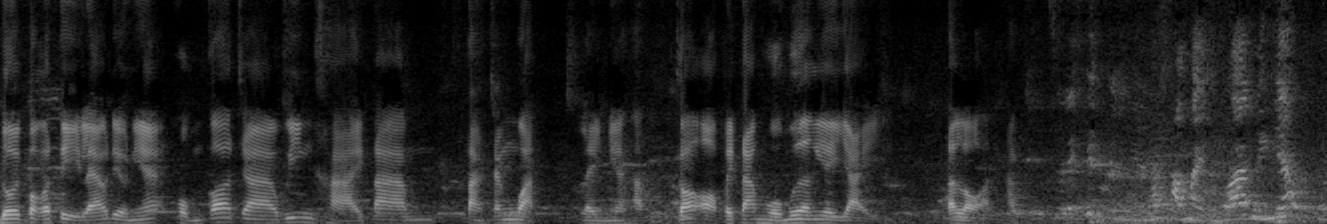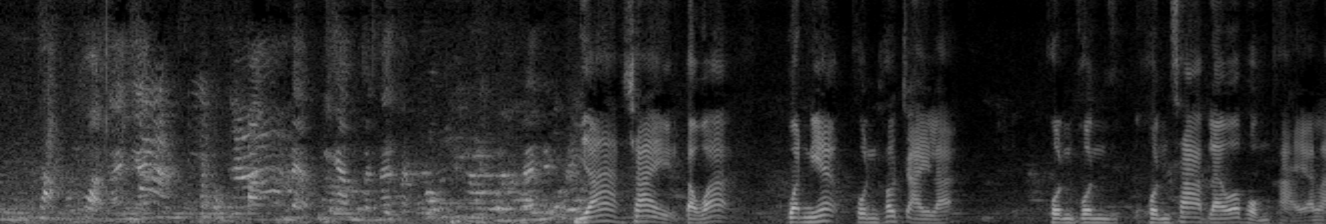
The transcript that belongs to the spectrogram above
โดยปกติแล้วเดี๋ยวนี้ผมก็จะวิ่งขายตาม ต่างจังหวัดอะไรเงี้ยครับ ก็ออกไปตามหัวเมืองใหญ่ ๆ ตลอดครับธุรกิจเป็นยังไงนะคะหมายถึงว่าในเนี้ยรู้จักเมื่อก่อนหน้านี้ขนมปังแบบพี่แอมมันน่าจะเข้าถึงคนได้ไม่ค่อยยากใช่ แต่ว่าวันเนี้ยคนเข้าใจละ คนคนคนทราบแล้วว่าผมขายอะไร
